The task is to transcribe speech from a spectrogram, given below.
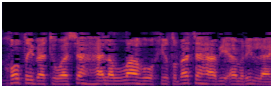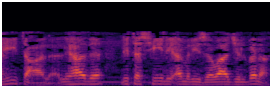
خطبت وسهل الله خطبتها بأمر الله تعالى لهذا لتسهيل أمر زواج البنات.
